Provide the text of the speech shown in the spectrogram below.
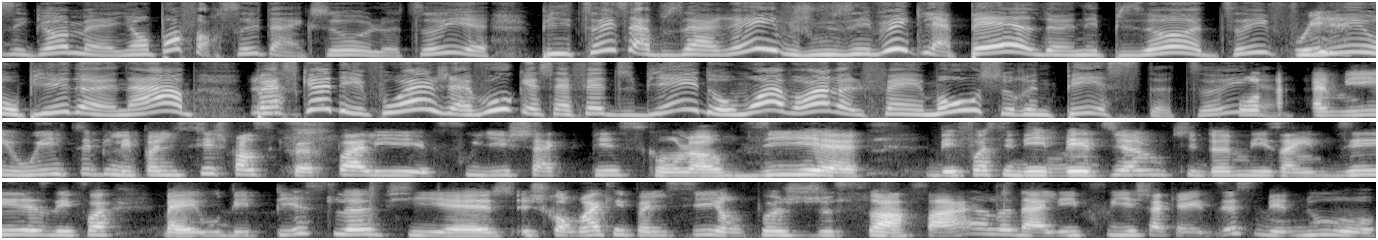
c'est comme, euh, ils ont pas forcé tant que ça, là, tu sais. Puis, tu sais, ça vous arrive, je vous ai vu avec l'appel d'un épisode, tu sais, fouiller au pied d'un arbre. Parce que des fois, j'avoue que ça fait du bien d'au moins avoir le fin mot sur une piste, tu sais. pour la famille, oui. Puis les policiers, je pense qu'ils peuvent pas aller fouiller chaque piste qu'on leur dit. Euh, des fois, c'est des médiums qui donnent des indices, des fois, ben, ou des pistes, là. Puis euh, je comprends que les policiers n'ont pas juste ça à faire, d'aller fouiller chaque indice, mais nous, on,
